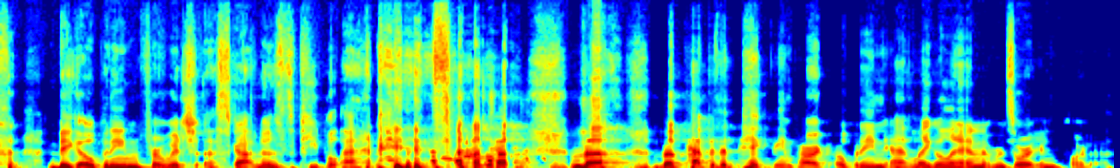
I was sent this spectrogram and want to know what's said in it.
big opening for which uh, Scott knows the people at the the Peppa the Pig theme park opening at Legoland Resort in Florida.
